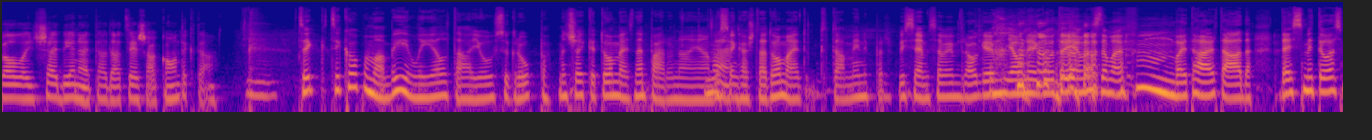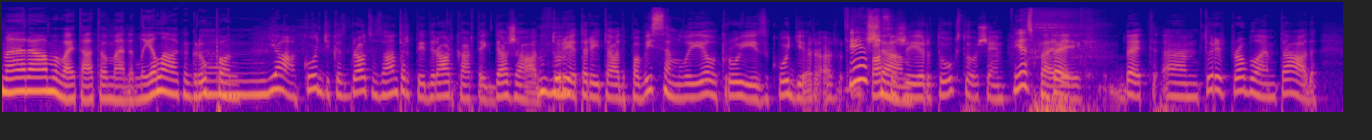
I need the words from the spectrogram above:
vēl līdz šai dienai tādā ciešā kontaktā. Mm. Cik, cik kopumā bija liela tā jūsu grupa? Man šķiet, ka to mēs nepārunājām. Nē. Es vienkārši tā domāju, tu, tu tā mini par visiem saviem draugiem, jauniegūtajiem. es domāju, hmm, vai tā ir tāda desmitos mērāma, vai tā tomēr ir lielāka grupa? Un... Um, jā, kuģi, kas brauc uz Antarktīdu, ir ārkārtīgi dažādi. Mm -hmm. Tur iet arī tādi pavisam lieli kruīzu kuģi ar, ar pasažieru tūkstošiem. Iespējams. Bet, bet um, tur ir problēma tāda ka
